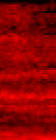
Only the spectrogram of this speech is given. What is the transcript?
in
